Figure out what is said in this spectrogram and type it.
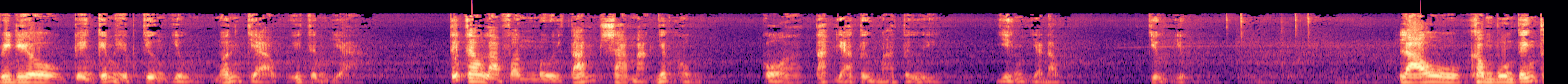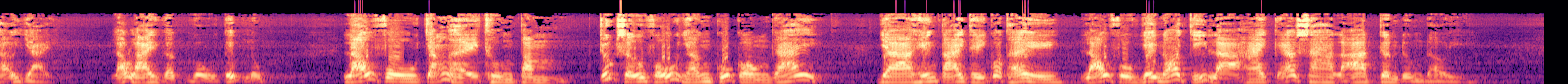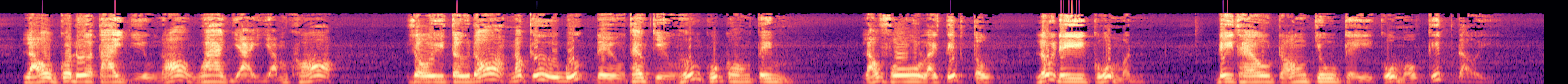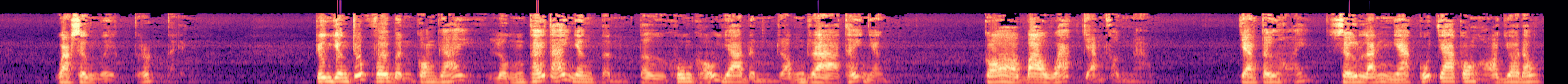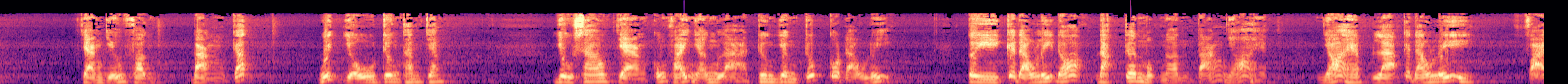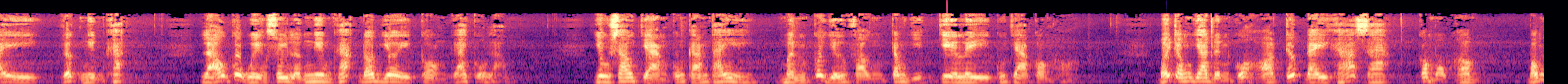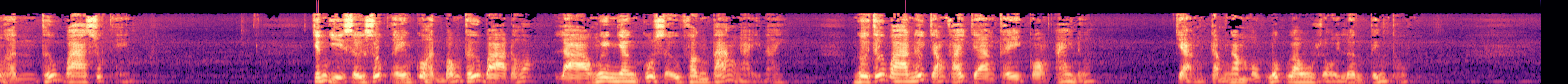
Video truyện kiếm hiệp chương dụ mến chào quý thính giả. Tiếp theo là phần 18 Sa mạc nhất hùng của tác giả Tư Mã Tử Yên, diễn và đọc chương dụ. Lão không buông tiếng thở dài, lão lại gật gù tiếp luôn. Lão phù chẳng hề thương tâm trước sự phủ nhận của con gái và hiện tại thì có thể lão phù với nó chỉ là hai kẻ xa lạ trên đường đời. Lão có đưa tay dìu nó qua vài dặm khó. Rồi từ đó nó cứ bước đều theo chiều hướng của con tim. Lão phù lại tiếp tục lối đi của mình. Đi theo trọn chu kỳ của một kiếp đời. Hoàng Sơn Nguyệt rất thẹn. Trương Dân Trúc phê bình con gái luận thế thái nhân tình từ khuôn khổ gia đình rộng ra thế nhân. Có bao quát chàng phần nào? Chàng tự hỏi, sự lạnh nhạt của cha con họ do đâu? Chàng giữ phần bằng cách quyết dụ Trương Thanh Chăng. Dù sao chàng cũng phải nhận là Trương Dân Trúc có đạo lý. Tùy cái đạo lý đó đặt trên một nền tảng nhỏ hẹp. Nhỏ hẹp là cái đạo lý phải rất nghiêm khắc. Lão có quyền suy luận nghiêm khắc đối với con gái của lão. Dù sao chàng cũng cảm thấy mình có dự phần trong việc chia ly của cha con họ. Bởi trong gia đình của họ trước đây khá xa, có một hôm, bóng hình thứ ba xuất hiện. Chính vì sự xuất hiện của hình bóng thứ ba đó là nguyên nhân của sự phân tán ngày nay. Người thứ ba nếu chẳng phải chàng thì còn ai nữa? Chàng trầm ngâm một lúc lâu rồi lên tiếng thốt.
